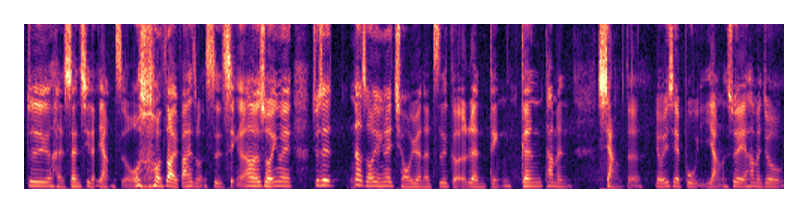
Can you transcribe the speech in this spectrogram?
就是一个很生气的样子。我说到底发生什么事情？他们说因为就是那时候因为球员的资格认定跟他们想的有一些不一样，所以他们就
